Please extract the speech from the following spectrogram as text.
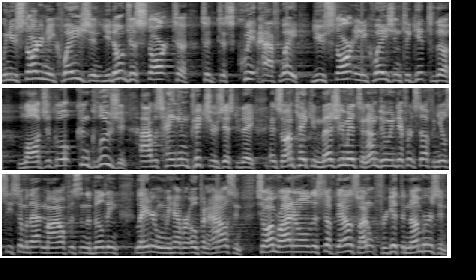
when you start an equation, you don't just start to, to just quit halfway. You start an equation to get to the logical conclusion. I was hanging pictures yesterday, and so I'm taking measurements and I'm doing different stuff, and you'll see some of that in my office in the building later when we have our open house. And so I'm writing all this stuff down so I don't forget the numbers and,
